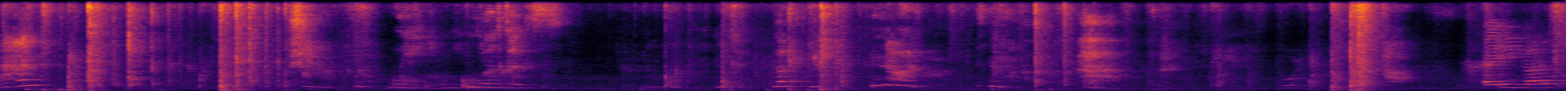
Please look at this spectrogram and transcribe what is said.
And Oh, that's close. No. No. Hey guys.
